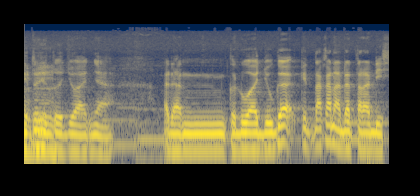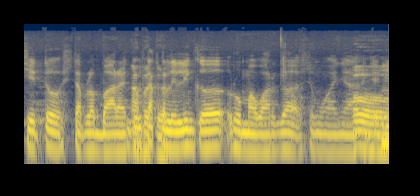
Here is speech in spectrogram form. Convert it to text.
itu sih tujuannya. Dan kedua juga kita kan ada tradisi tuh setiap lebaran itu kita tuh? keliling ke rumah warga semuanya. Oh, Jadi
